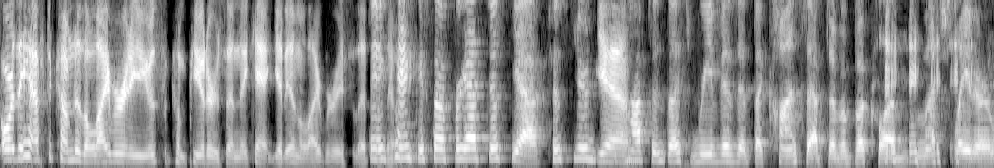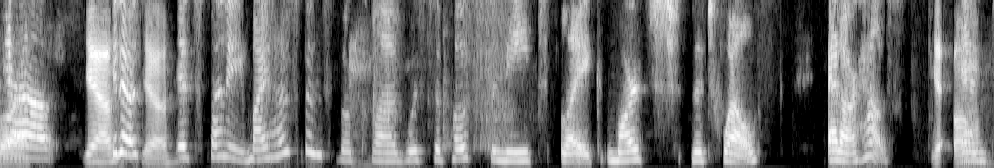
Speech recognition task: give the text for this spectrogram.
or they have to come to the library to use the computers, and they can't get in the library, so that they can't. Happen. So forget just yeah, just you yeah. have to just revisit the concept of a book club much later, Laura. Yeah. Yeah. You know, it's, yeah. it's funny. My husband's book club was supposed to meet like March the 12th at our house. Yeah. Oh. And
